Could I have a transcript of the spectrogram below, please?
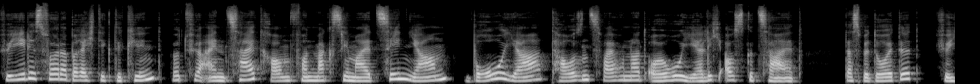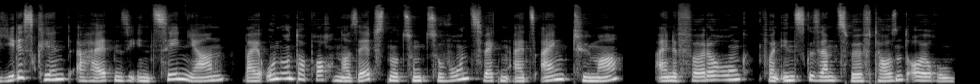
Für jedes förderberechtigte Kind wird für einen Zeitraum von maximal 10 Jahren pro Jahr 1200 Euro jährlich ausgezahlt. Das bedeutet, für jedes Kind erhalten Sie in zehn Jahren bei ununterbrochener Selbstnutzung zu Wohnzwecken als Eigentümer eine Förderung von insgesamt 12.000 Euro.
